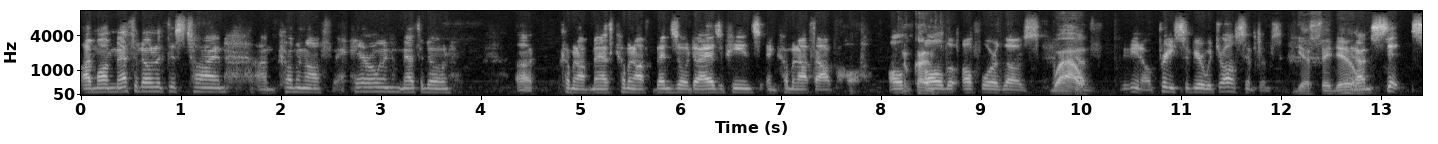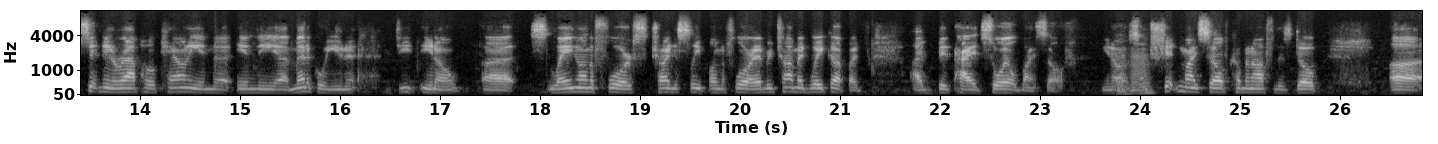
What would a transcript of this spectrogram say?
I'm on methadone at this time. I'm coming off heroin, methadone, uh, coming off meth, coming off benzodiazepines, and coming off alcohol. All, Okay. all, the, all four of those Wow. have you know pretty severe withdrawal symptoms. yes, they do. And I'm sit, sitting in Arapahoe County in the in the uh, medical unit, you know, uh, laying on the floor, trying to sleep on the floor. Every time I'd wake up, I'd I'd been, I had soiled myself, you know. So I'm shitting myself coming off of this dope. Uh,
